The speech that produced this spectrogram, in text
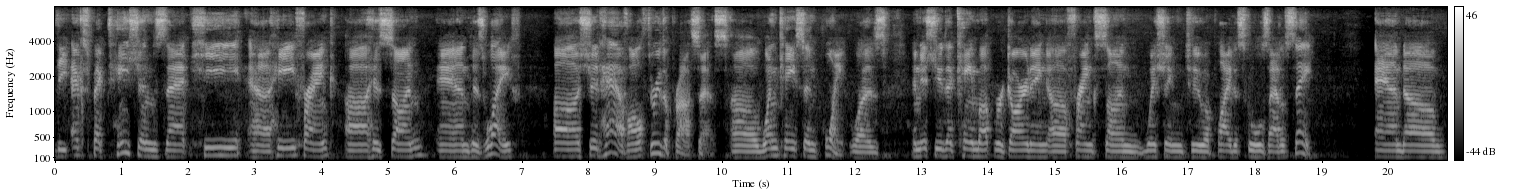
the expectations that he, uh, he Frank, uh, his son, and his wife uh, should have all through the process. Uh, one case in point was an issue that came up regarding uh, Frank's son wishing to apply to schools out of state. And, um,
